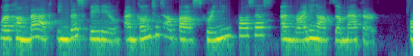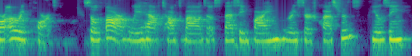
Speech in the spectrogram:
Welcome back. In this video, I'm going to talk about screening process and writing up the method for a report. So far, we have talked about uh, specifying research questions using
